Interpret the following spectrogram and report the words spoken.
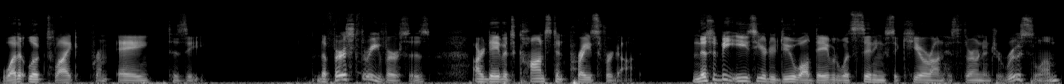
what it looked like from A to Z. The first three verses are David's constant praise for God. And this would be easier to do while David was sitting secure on his throne in Jerusalem,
